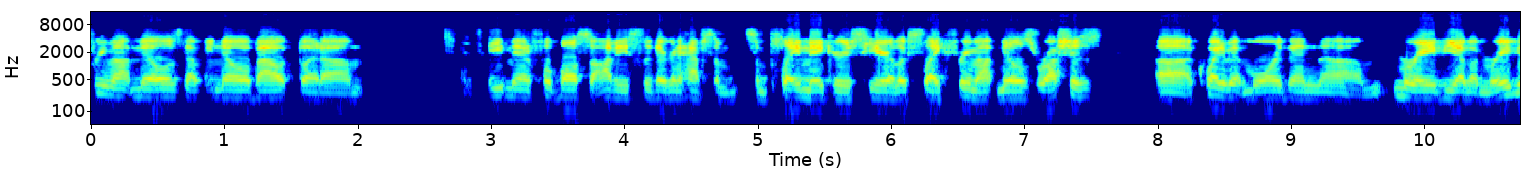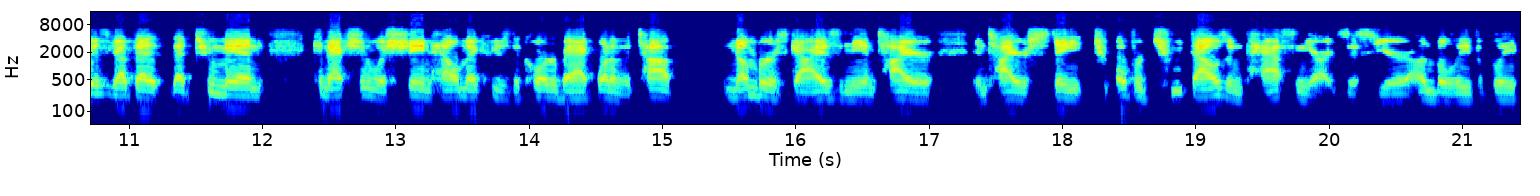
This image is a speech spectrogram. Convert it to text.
Fremont Mills that we know about, but um, it's eight man football, so obviously they're going to have some some playmakers here. It looks like Fremont Mills rushes uh, quite a bit more than um, Moravia, but Moravia's got that that two man connection with Shane Helmick, who's the quarterback, one of the top numbers guys in the entire entire state. Over two thousand passing yards this year, unbelievably,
